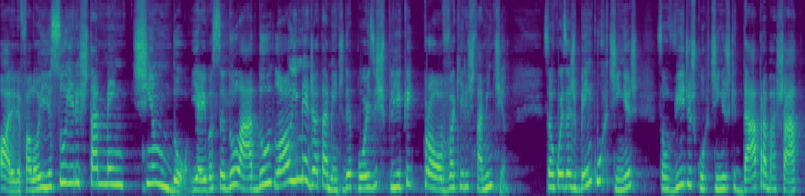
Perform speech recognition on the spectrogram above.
Olha, ele falou isso e ele está mentindo. E aí você do lado, logo imediatamente depois, explica e prova que ele está mentindo. São coisas bem curtinhas, são vídeos curtinhos que dá para baixar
